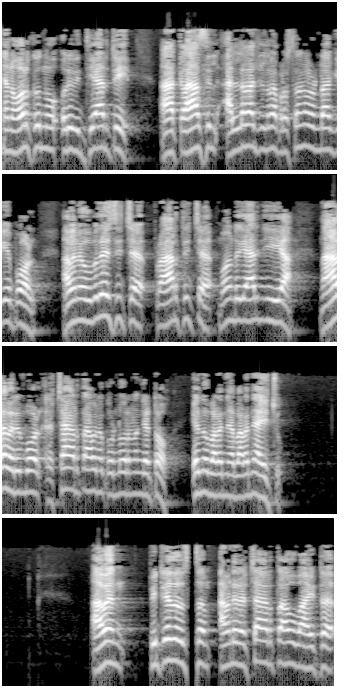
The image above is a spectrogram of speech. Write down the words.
ഞാൻ ഓർക്കുന്നു ഒരു വിദ്യാർത്ഥി ആ ക്ലാസ്സിൽ അല്ലറ ചില്ലറ പ്രശ്നങ്ങൾ ഉണ്ടാക്കിയപ്പോൾ അവനെ ഉപദേശിച്ച് പ്രാർത്ഥിച്ച് മോന്റെ കാര്യം ചെയ്യുക. നാളെ വരുമ്പോൾ രക്ഷാകർത്താവിനെ കൊണ്ടുവരണം കേട്ടോ എന്ന് പറഞ്ഞ് പറഞ്ഞയച്ചു. അവൻ പിറ്റേ ദിവസം അവന്റെ രക്ഷാകർത്താവുമായിട്ട്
